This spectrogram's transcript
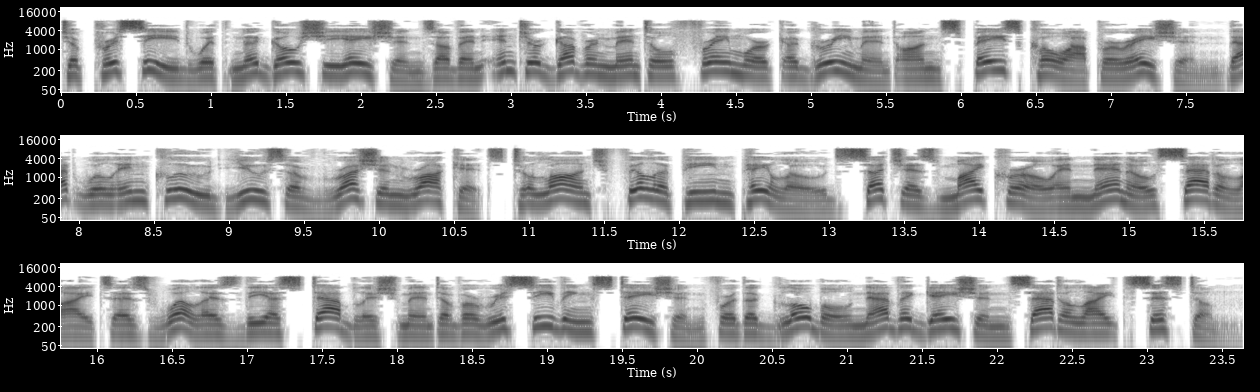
to proceed with negotiations of an intergovernmental framework agreement on space cooperation that will include use of Russian rockets to launch Philippine payloads such as micro and nano satellites as well as the establishment of a receiving station for the Global Navigation Satellite System.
